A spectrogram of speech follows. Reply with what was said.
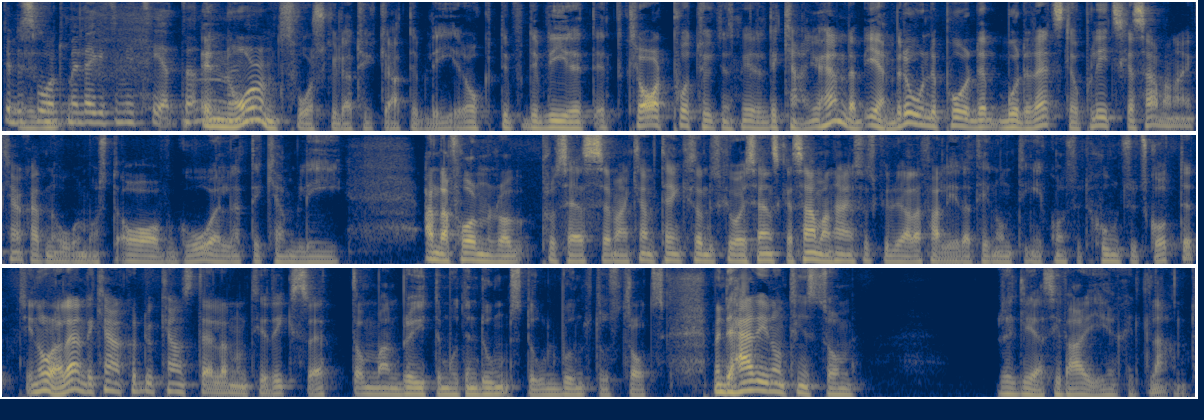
Det blir svårt med legitimiteten. Enormt svårt skulle jag tycka att det blir. Och det, det blir ett, ett, klart påtryckningsmedel. Det kan ju hända, igen beroende på det, både rättsliga och politiska sammanhang, kanske att någon måste avgå eller att det kan bli andra former av processer. Man kan tänka sig om det skulle vara i svenska sammanhang så skulle det i alla fall leda till någonting i konstitutionsutskottet. I några länder kanske du kan ställa någon till riksrätt om man bryter mot en domstol, domstolstrots. Men det här är någonting som regleras i varje enskilt land.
